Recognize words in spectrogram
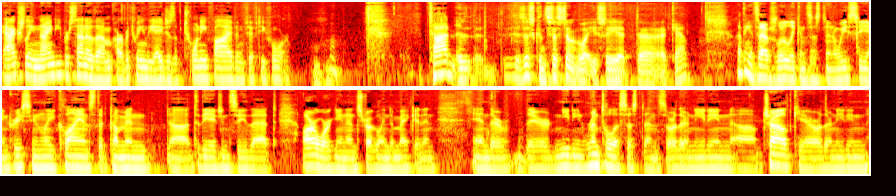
Actually, 90% of them are between the ages of 25 and 54. Mm-hmm. Todd, is, is, this consistent with what you see at, uh, at CAP? I think it's absolutely consistent. We see increasingly clients that come in uh, to the agency that are working and struggling to make it. And and they're they're needing rental assistance or they're needing um, child care or they're needing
